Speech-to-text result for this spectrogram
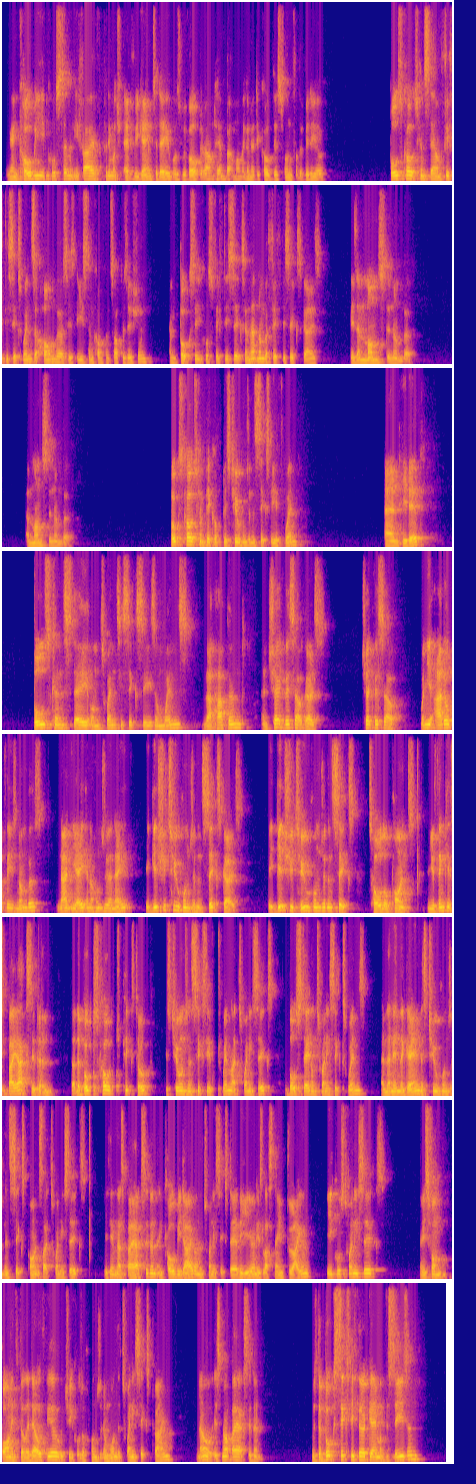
Again, Kobe equals 75. Pretty much every game today was revolved around him, but I'm only going to decode this one for the video. Bulls coach can stay on 56 wins at home versus Eastern Conference opposition, and Bucks equals 56. And that number 56, guys, is a monster number. A monster number. Bucks coach can pick up his 260th win, and he did. Bulls can stay on 26 season wins. That happened. And check this out, guys. Check this out. When you add up these numbers, 98 and 108, it gets you 206, guys. It gets you 206 total points. And you think it's by accident that the Bucks coach picked up his 260th win, like 26, the Bulls stayed on 26 wins. And then in the game, there's 206 points, like 26. You think that's by accident? And Kobe died on the 26th day of the year, and his last name Bryant equals 26. and he's from born in Philadelphia, which equals 101, the 26th prime. No, it's not by accident. It was the Bucks' 63rd game of the season,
